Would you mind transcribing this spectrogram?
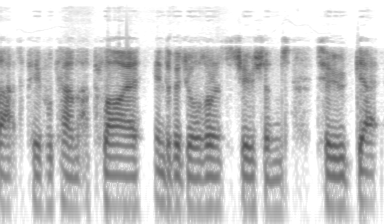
that people can apply, individuals or institutions, to get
